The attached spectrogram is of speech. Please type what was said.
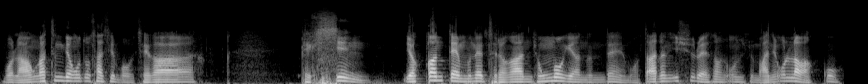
뭐 라운 같은 경우도 사실 뭐 제가 백신 여건 때문에 들어간 종목이었는데 뭐 다른 이슈로 해서 오늘 좀 많이 올라왔고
